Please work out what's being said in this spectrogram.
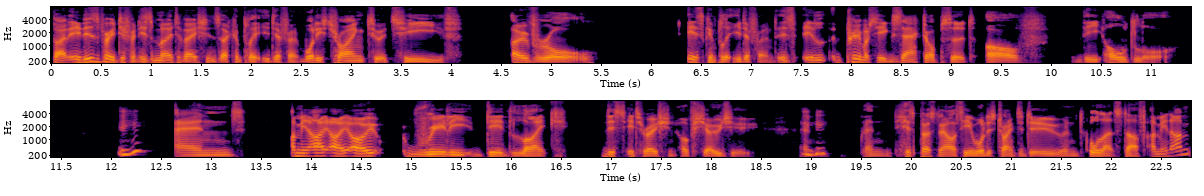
But it is very different. His motivations are completely different. What he's trying to achieve overall is completely different. It's pretty much the exact opposite of the old lore. Mm-hmm. And I mean, I, I, I really did like this iteration of Shoju and mm-hmm. and his personality, what he's trying to do, and all that stuff. I mean, I'm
